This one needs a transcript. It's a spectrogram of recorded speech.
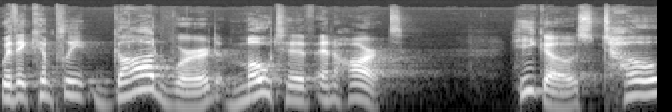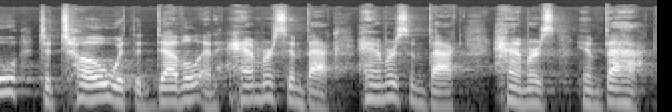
with a complete Godward motive and heart. He goes toe to toe with the devil and hammers him back, hammers him back, hammers him back.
